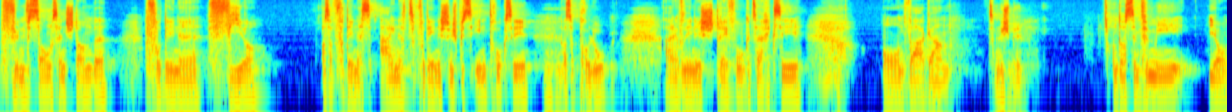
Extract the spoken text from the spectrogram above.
fünf Songs entstanden, von denen vier, also von denen eines, von denen ist zum Beispiel das Intro gesehen, also Prolog. Einer von denen ist drei Fragezeichen gesehen und gern, zum Beispiel. Und das sind für mich, ja,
